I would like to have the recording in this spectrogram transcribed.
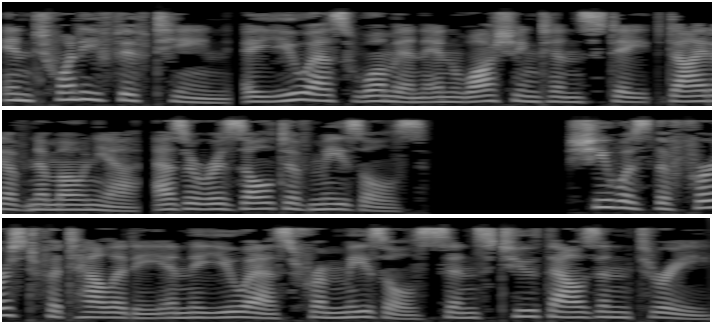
In 2015, a U.S. woman in Washington state died of pneumonia, as a result of measles. She was the first fatality in the U.S. from measles since 2003.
